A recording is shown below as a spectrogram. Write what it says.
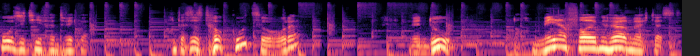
positiv entwickeln. Und das ist doch gut so, oder? Wenn du noch mehr Folgen hören möchtest,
